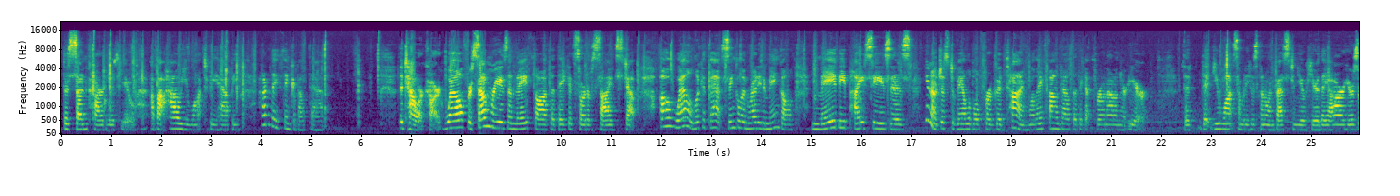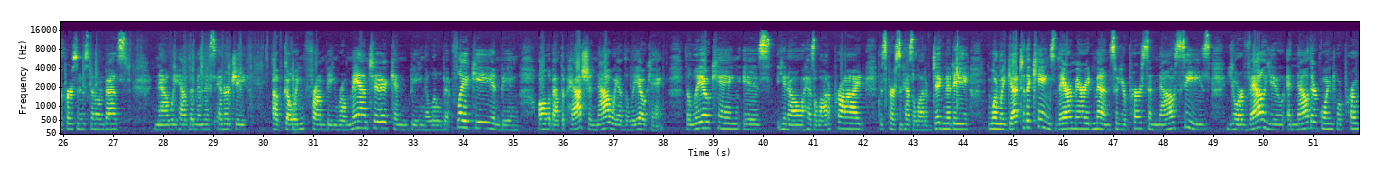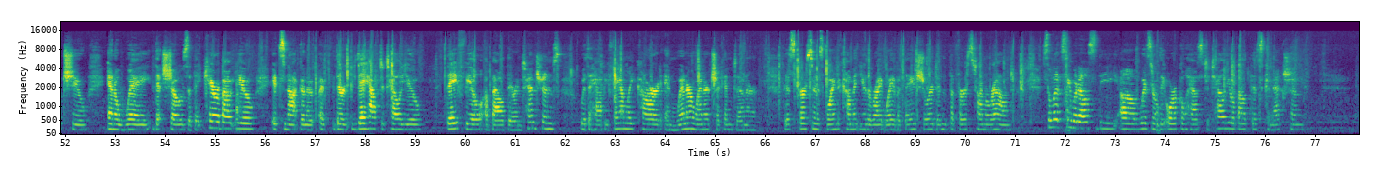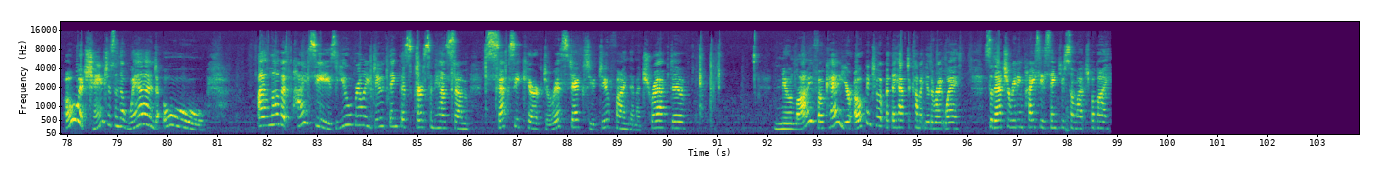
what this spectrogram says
the Sun card with you, about how you want to be happy. How do they think about that? the Tower card. Well, for some reason, they thought that they could sort of sidestep. Oh, well, look at that, single and ready to mingle. Maybe Pisces is, you know, just available for a good time. Well, they found out that they got thrown out on their ear. That, that you want somebody who's going to invest in you. Here they are. Here's a person who's going to invest. Now we have them in this energy of going from being romantic and being a little bit flaky and being all about the passion. Now we have the Leo King. The Leo King is, you know, has a lot of pride. This person has a lot of dignity. When we get to the Kings, they are married men. So your person now sees your value and now they're going to approach you in a way that shows that they care about you. It's not going to, uh, they they have to tell you they feel about their intentions with a happy family card and winner, winner, chicken dinner. This person is going to come at you the right way, but they sure didn't the first time around. So let's see what else the uh, Wisdom of the Oracle has to tell you about this connection. Oh, it changes in the wind. Oh, I love it. Pisces, you really do think this person has some sexy characteristics. You do find them attractive. New life, okay. You're open to it, but they have to come at you the right way. So that's your reading, Pisces. Thank you so much. Bye-bye.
